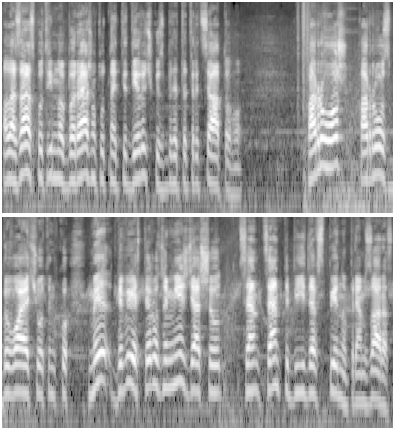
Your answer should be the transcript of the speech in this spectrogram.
Але зараз потрібно обережно тут знайти дірочку і збити Т-30. Хорош, хорош, збиває чотенько. Ми, дивись, ти розумієш, дядь, що цент тобі йде в спину прямо зараз.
